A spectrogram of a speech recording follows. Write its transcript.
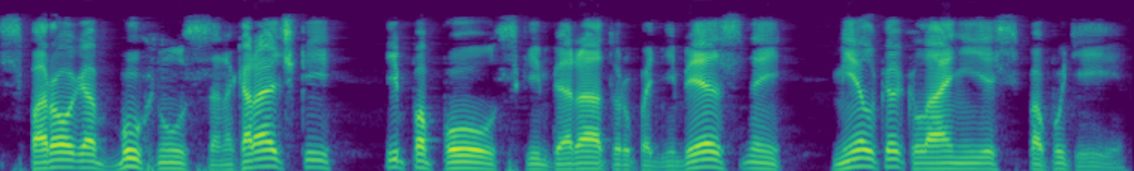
с порога бухнулся на карачки и пополз к императору Поднебесной, мелко кланяясь по пути.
